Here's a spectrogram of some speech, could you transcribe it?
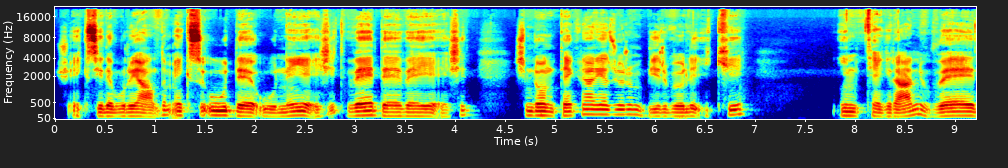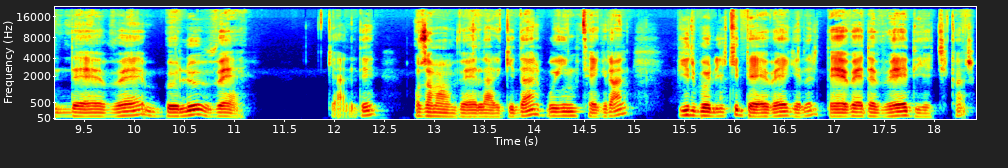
şu eksiyi de buraya aldım. Eksi u du neye eşit? v dv'ye eşit. Şimdi onu tekrar yazıyorum. 1 bölü 2 integral v dv bölü v geldi. O zaman v'ler gider. Bu integral 1 bölü 2 dv gelir. dv de v diye çıkar.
